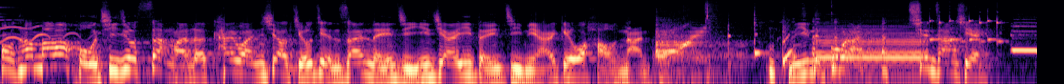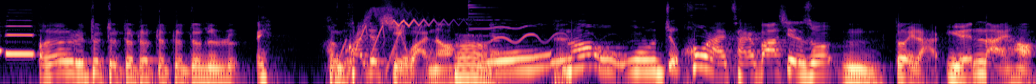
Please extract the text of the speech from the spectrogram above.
哦，他妈妈火气就上来了，开玩笑，九减三等于几？一加一等于几？你还给我好难，你过来现场写，呃，对对对对对对对对，哎，很快就写完哦。嗯，然后我就后来才发现说，嗯，对啦，原来哈，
